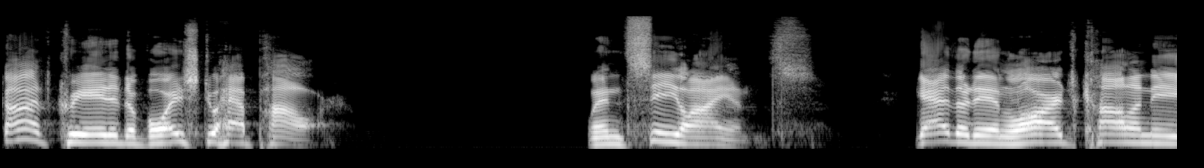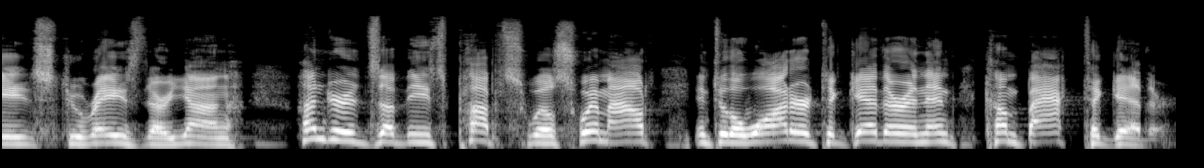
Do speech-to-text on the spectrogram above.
God created a voice to have power when sea lions gathered in large colonies to raise their young, hundreds of these pups will swim out into the water together and then come back together.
